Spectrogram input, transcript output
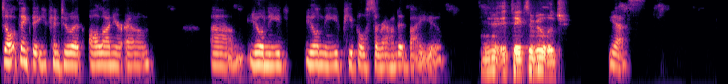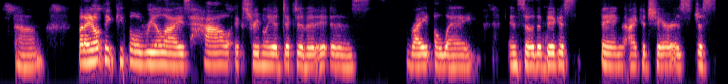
don't think that you can do it all on your own. Um, you'll need you'll need people surrounded by you. Yeah, it takes a village. Yes. Um, but i don't think people realize how extremely addictive it is right away. And so the biggest thing i could share is just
